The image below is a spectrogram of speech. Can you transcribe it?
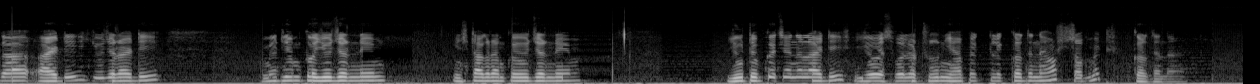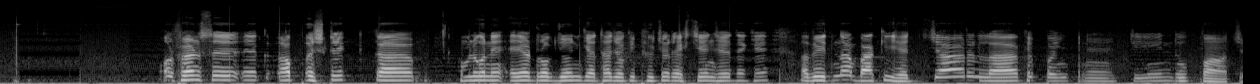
का आईडी, यूज़र आईडी, मीडियम का यूज़र नेम इंस्टाग्राम का यूज़र नेम यूट्यूब का चैनल आईडी यू एस वाला ट्रून यहाँ पे क्लिक कर देना है और सबमिट कर देना है। और फ्रेंड्स, एक अप स्टेक का हम लोगों ने एयर ड्रॉप ज्वाइन किया था जो कि फ्यूचर एक्सचेंज है। देखिए, अभी इतना बाकी है। चार लाख तीन, दो, पाँच।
